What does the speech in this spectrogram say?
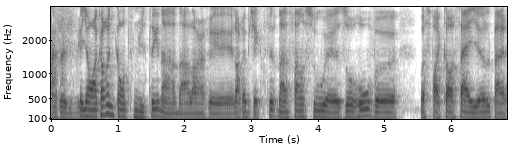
à relever. Mais ils ont encore une continuité dans, dans leur, euh, leur objectif, dans le sens où euh, Zoro va, va se faire casser la gueule par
